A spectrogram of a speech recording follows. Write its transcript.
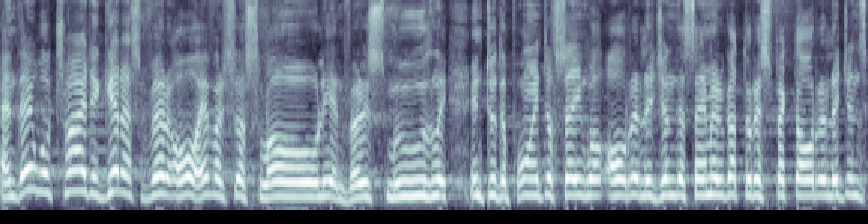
and they will try to get us very, oh, ever so slowly and very smoothly into the point of saying, well, all religion the same, and we've got to respect all religions.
